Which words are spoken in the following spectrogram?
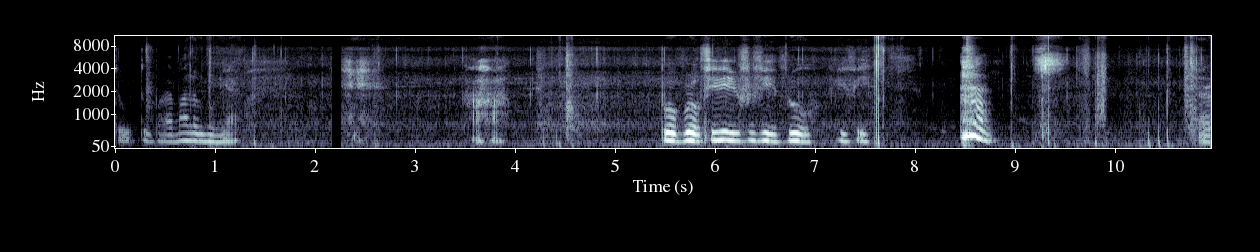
သူသူဘာမှလုပ်လို့မရ ဟာဟာ bro bro fifi fifi bro fifi အဲ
